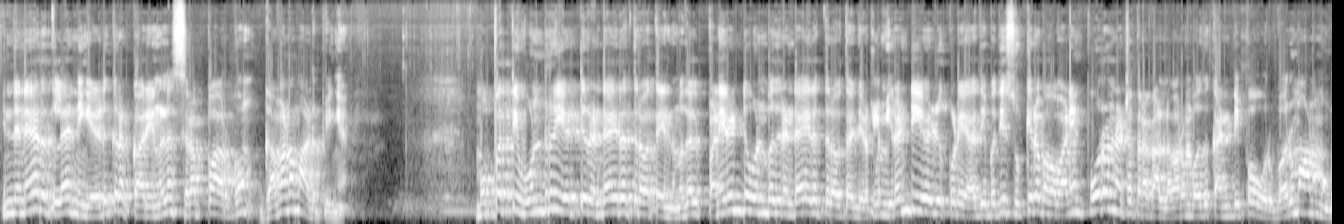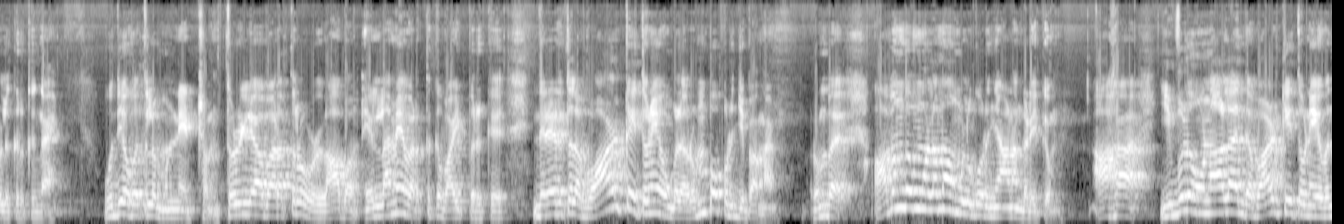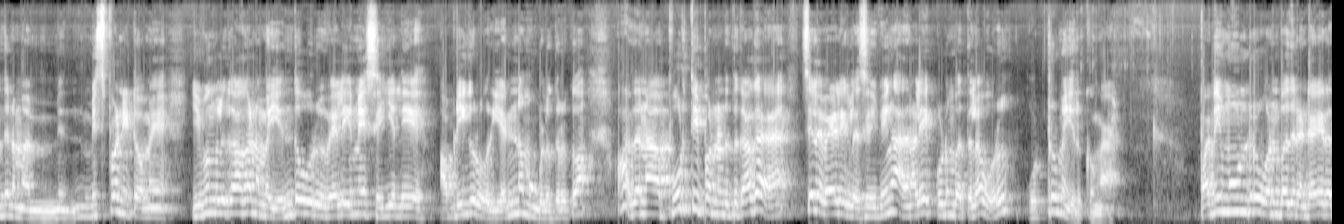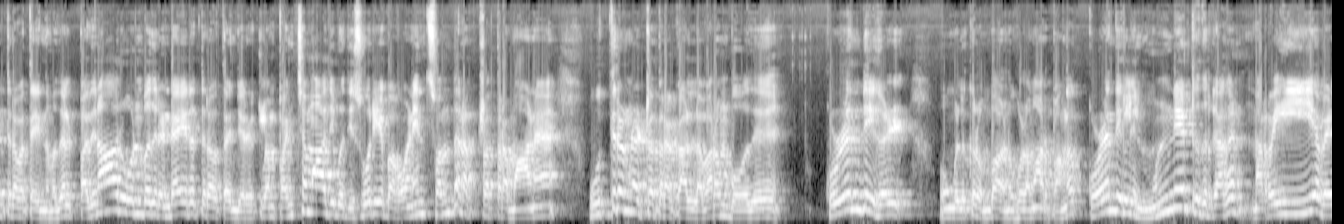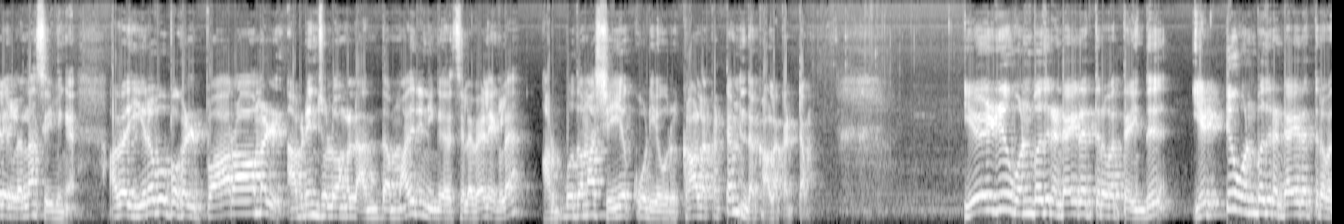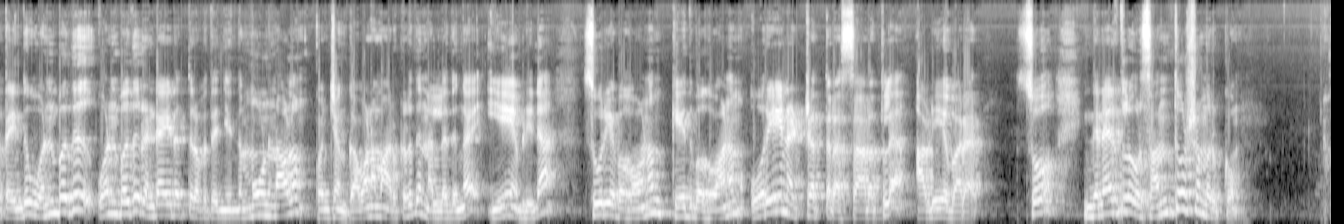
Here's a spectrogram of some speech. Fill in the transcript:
இந்த நேரத்தில் நீங்கள் எடுக்கிற காரியங்களை சிறப்பாக இருக்கும் கவனமாக எடுப்பீங்க. முப்பத்தி ஒன்று எட்டு ரெண்டாயிரத்தி இருபத்தைந்து முதல் பன்னிரெண்டு ஒன்பது ரெண்டாயிரத்தி இருபத்தஞ்சு வரைக்கும் இரண்டு ஏழு கூடிய அதிபதி சுக்கிர பகவானின் பூர்வ நட்சத்திர காலில் வரும்போது கண்டிப்பாக ஒரு வருமானம் உங்களுக்கு இருக்குங்க. உத்தியோகத்தில் முன்னேற்றம் தொழில் வியாபாரத்தில் ஒரு லாபம் எல்லாமே வரத்துக்கு வாய்ப்பு இருக்குது இந்த நேரத்தில் வாழ்க்கை துணை உங்களை ரொம்ப புரிஞ்சுப்பாங்க. ரொம்ப அவங்க மூலமாக உங்களுக்கு ஒரு ஞானம் கிடைக்கும். ஆஹா இவ்வளவு நாளாக இந்த வாழ்க்கை துணையை வந்து நம்ம மிஸ் பண்ணிட்டோமே இவங்களுக்காக நம்ம எந்த ஒரு வேலையுமே செய்யலையே அப்படிங்கிற ஒரு எண்ணம் உங்களுக்கு இருக்கும். அதை நான் பூர்த்தி பண்ணுறதுக்காக சில வேலைகளை செய்வீங்க. அதனாலே குடும்பத்தில் ஒரு ஒற்றுமை இருக்குங்க. பதிமூன்று ஒன்பது ரெண்டாயிரத்தி இருபத்தைந்து முதல் பதினாறு ஒன்பது ரெண்டாயிரத்தி இருபத்தஞ்சு வரைக்கும் பஞ்சமாதிபதி சூரிய பகவானின் சொந்த நட்சத்திரமான உத்திரம் நட்சத்திர காலில் வரும்போது குழந்தைகள் உங்களுக்கு ரொம்ப அனுகூலமாக இருப்பாங்க. குழந்தைகளின் முன்னேற்றத்திற்காக நிறைய வேலைகள் எல்லாம் செய்வீங்க. அதாவது இரவு பகல் பாராமல் அப்படின்னு சொல்லுவாங்கள்ல அந்த மாதிரி நீங்கள் சில வேலைகளை அற்புதமாக செய்யக்கூடிய ஒரு காலகட்டம் இந்த காலகட்டம். ஏழு ஒன்பது ரெண்டாயிரத்தி இருபத்தைந்து எட்டு ஒன்பது ரெண்டாயிரத்தி இருபத்தைந்து ஒன்பது ஒன்பது ரெண்டாயிரத்தி இருபத்தஞ்சி இந்த மூணு நாளும் கொஞ்சம் கவனமாக இருக்கிறது நல்லதுங்க. ஏன் அப்படின்னா சூரிய பகவானும் கேது பகவானும் ஒரே நட்சத்திர சாரத்தில் அப்படியே வரார். ஸோ இந்த நேரத்தில் ஒரு சந்தோஷம் இருக்கும்.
